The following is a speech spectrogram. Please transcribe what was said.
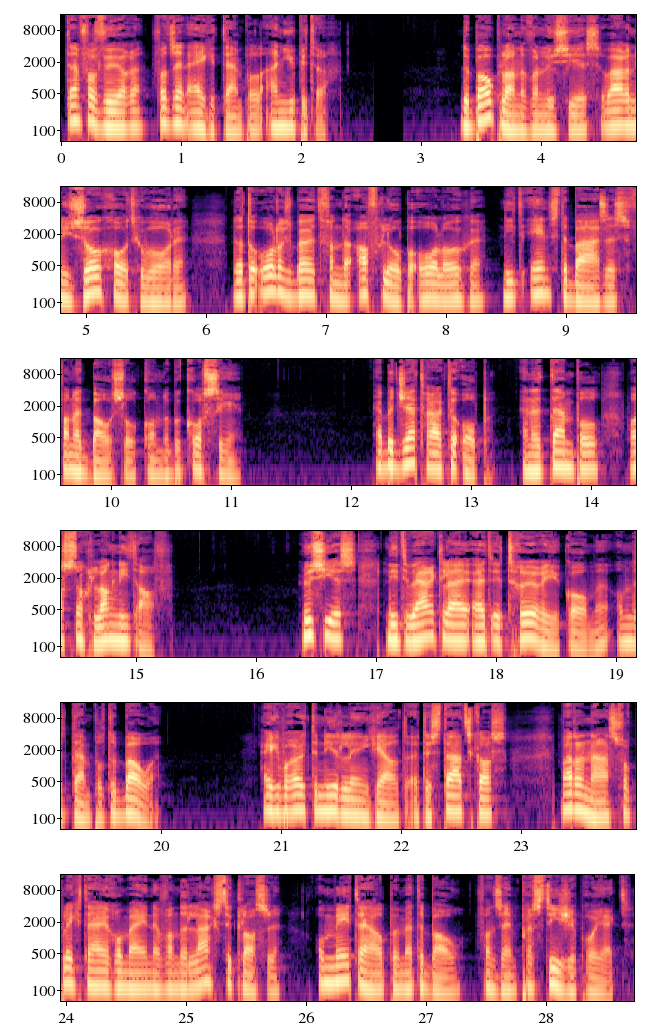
ten faveur van zijn eigen tempel aan Jupiter. De bouwplannen van Lucius waren nu zo groot geworden dat de oorlogsbuit van de afgelopen oorlogen niet eens de basis van het bouwsel konden bekostigen. Het budget raakte op en de tempel was nog lang niet af. Lucius liet werklui uit Etrurië komen om de tempel te bouwen. Hij gebruikte niet alleen geld uit de staatskas, maar daarnaast verplichtte hij Romeinen van de laagste klasse om mee te helpen met de bouw van zijn prestigeproject.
